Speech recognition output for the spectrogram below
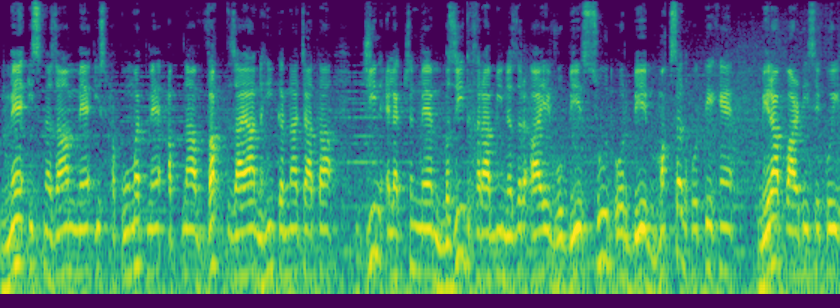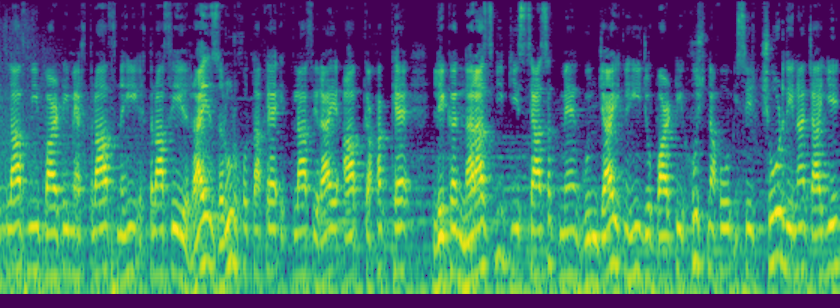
मैं इस निज़ाम में, इस हकूमत में अपना वक्त ज़ाया नहीं करना चाहता। जिन इलेक्शन में मज़ीद ख़राबी नज़र आए, वो बेसूद और बेमकसद होते हैं। मेरा पार्टी से कोई इख्लाफ नहीं, पार्टी में इख्तलाफ नहीं, इख्तलाफी राय ज़रूर होता है। इख्तलाफी राय आपका हक है, लेकिन नाराज़गी की सियासत में गुंजाइश नहीं। जो पार्टी खुश ना हो, इसे छोड़ देना चाहिए।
